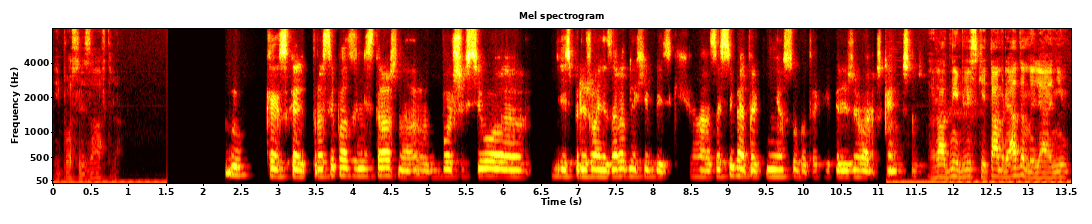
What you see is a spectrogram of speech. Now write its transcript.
И послезавтра? Ну, как сказать, просыпаться не страшно. Больше всего есть переживания за родных и близких. А за себя так не особо так и переживаешь, конечно же. Родные, близкие там рядом или они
